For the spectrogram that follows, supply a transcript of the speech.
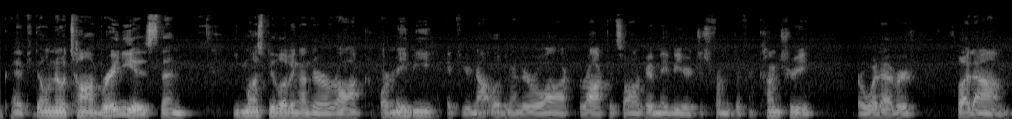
Okay, if you don't know Tom Brady is, then you must be living under a rock, or maybe if you're not living under a rock, rock it's all good. Maybe you're just from a different country or whatever. But um,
